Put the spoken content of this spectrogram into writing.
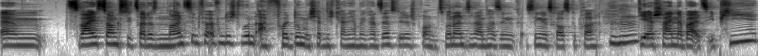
Ähm, zwei Songs, die 2019 veröffentlicht wurden. Ah, voll dumm, ich habe mich gerade, mir gerade selbst widersprochen. 2019 haben ein paar Sing Singles rausgebracht. Die erscheinen aber als EP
